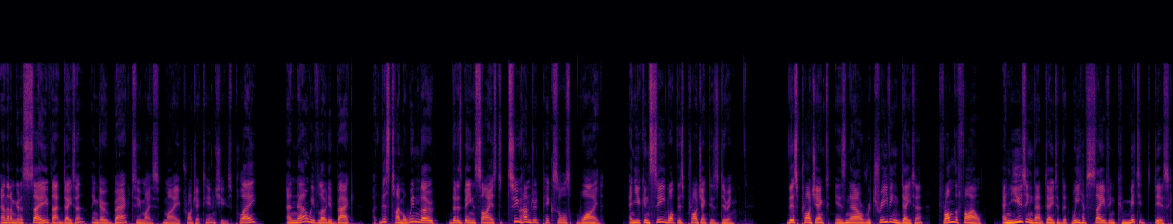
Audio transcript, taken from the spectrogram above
And then I'm going to save that data and go back to my, my project here and choose play. And now we've loaded back, uh, this time a window that has been sized to 200 pixels wide. And you can see what this project is doing. This project is now retrieving data from the file and using that data that we have saved and committed to disk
